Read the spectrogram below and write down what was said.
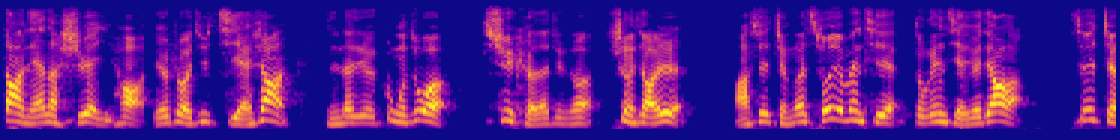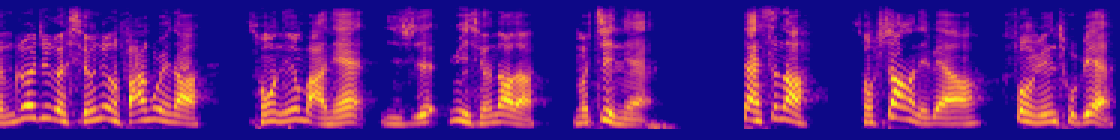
当年的十月一号，也就是说，就接上你的这个工作许可的这个生效日啊，所以整个所有问题都给你解决掉了。所以整个这个行政法规呢，从零八年一直运行到了那么今年。但是呢，从上个礼拜啊，风云突变，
